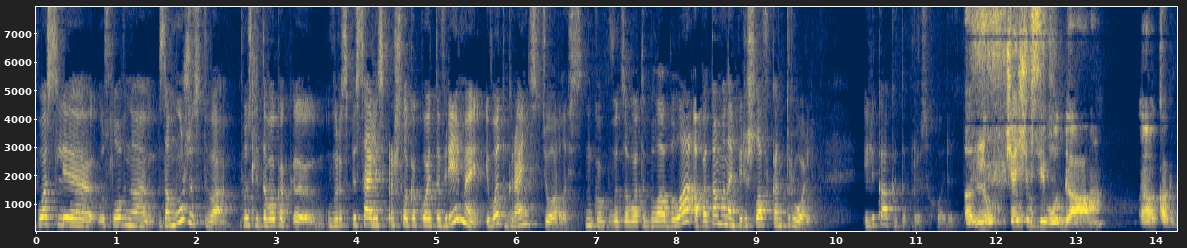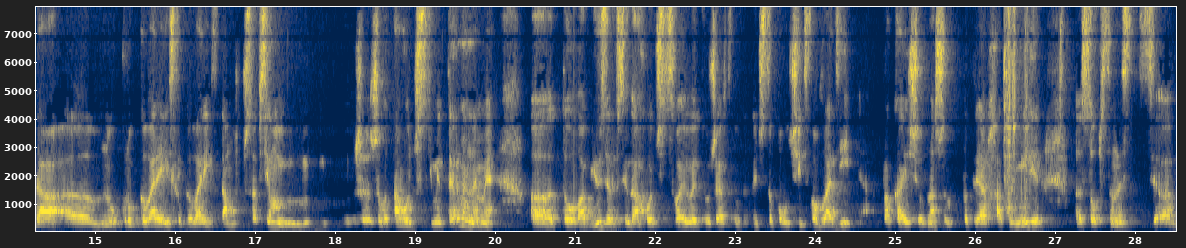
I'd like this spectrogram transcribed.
после, условно, замужества, после того, как э, вы расписались, прошло какое-то время, и вот грань стерлась. Ну, как бы вот забота была-была, а потом она перешла в контроль. Или как это происходит? А, ну, чаще всего да. А, когда, э, ну, грубо говоря, если говорить там совсем животноводческими терминами, э, то абьюзер всегда хочет свою эту жертву значит, получить во владение пока еще в нашем патриархатном мире э, собственность э,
